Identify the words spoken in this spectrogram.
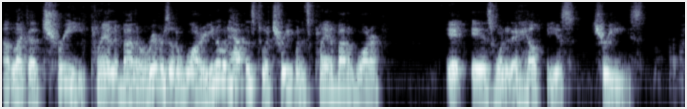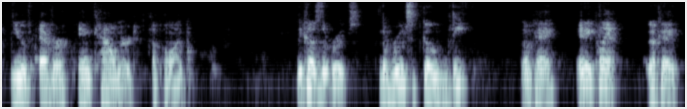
uh, like a tree planted by the rivers of the water. You know what happens to a tree when it's planted by the water? It is one of the healthiest trees you have ever encountered upon. Because the roots, the roots go deep, okay? Any plant, okay?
